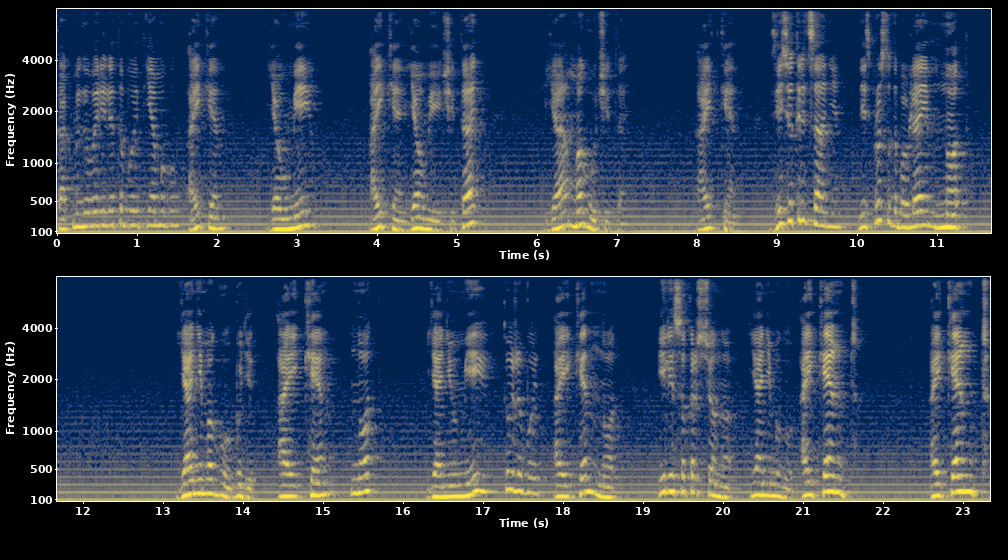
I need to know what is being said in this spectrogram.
Как мы говорили, это будет я могу? I can. Я умею. I can. Я умею читать. Я могу читать. I can. Здесь отрицание. Здесь просто добавляем not. Я не могу будет I can not. Я не умею тоже будет I can not. Или сокращенно я не могу. I can't. I can't.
